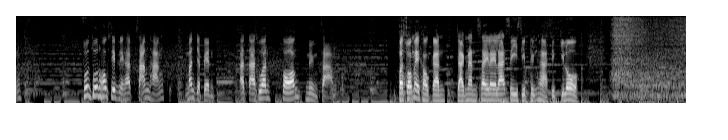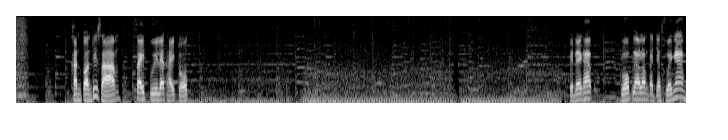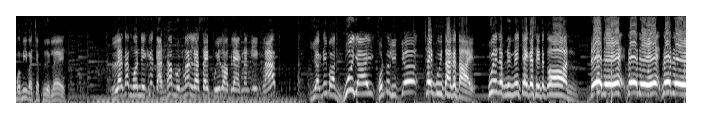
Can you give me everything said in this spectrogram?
0060เนี่ยครับ 3 ถัง มันจะเป็นอัตราส่วน 2 1 3 ผสมให้เข้ากัน จากนั้นใส่ไรละ 40ถึง50 กิโล ขั้นตอนที่ 3 ใส่ปุ๋ยและไถกลบเป็นไงครับกลบแล้วลำก็จะสวยงามบ่มีวัชพืชเลย และทั้งหมดนี้คือการทำรุ่นมันและใส่ปุ๋ยรอบแรกนั่นเองครับ อยากได้มันหัวใหญ่ผลผลิตเยอะ ใช้ปุ๋ยตากระต่าย ปุ๋ยอันดับหนึ่งในใจเกษตรกร เดเด้เด้เด้เด้เด้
